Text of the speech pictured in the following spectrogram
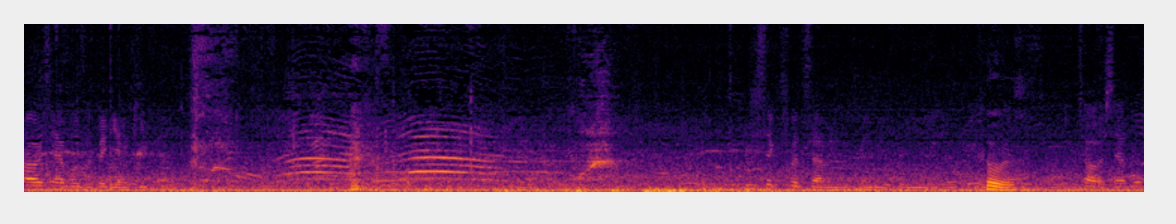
Tyler Sample's a big Yankee fan. He's six foot seven. He's gonna be pretty easy. Who is? Tyler Sample.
